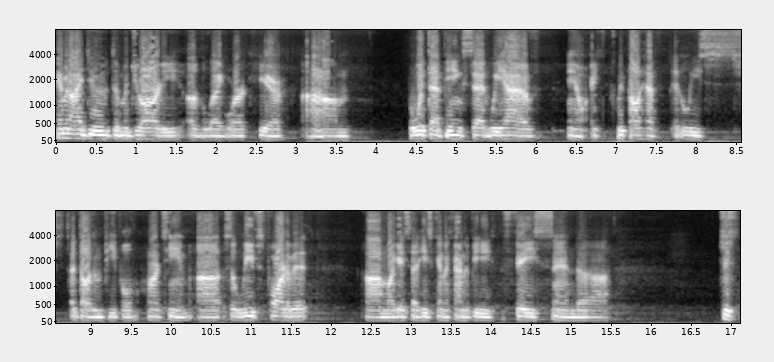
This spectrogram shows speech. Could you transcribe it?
him and I do the majority of the legwork here. Um, but with that being said, we have, you know, we probably have at least a dozen people on our team. Uh, so Leif's part of it. Um, like I said, he's going to kind of be the face and uh, just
